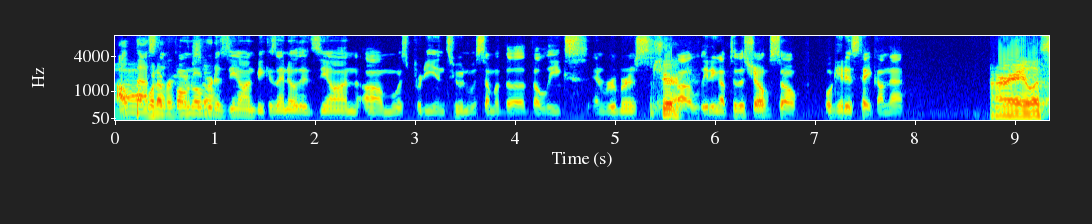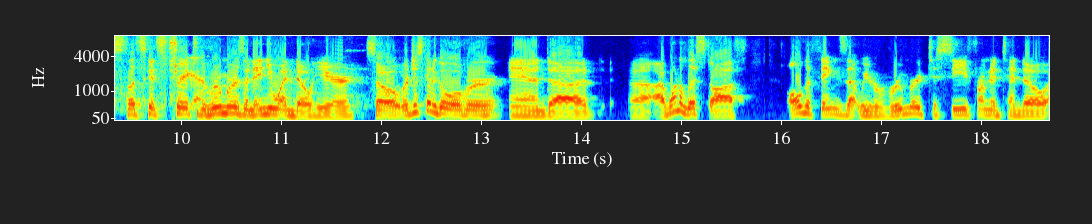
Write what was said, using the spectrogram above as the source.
I'll uh, pass whatever the phone here, over so. to Zion because I know that Zion um, was pretty in tune with some of the, the leaks and rumors Sure. uh, leading up to the show. So we'll get his take on that. All right, let's let's get straight to the rumors and innuendo here. So we're just going to go over and uh, uh, I want to list off all the things that we were rumored to see from Nintendo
